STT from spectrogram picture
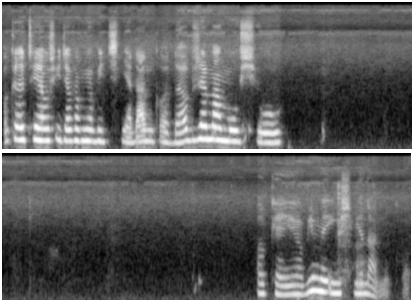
Okej, to ja już idę wam robić śniadanko. Dobrze, mamusiu. Okej, robimy im śniadanko.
